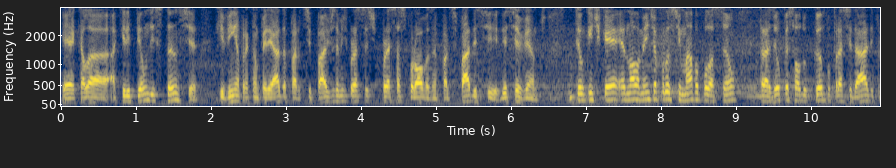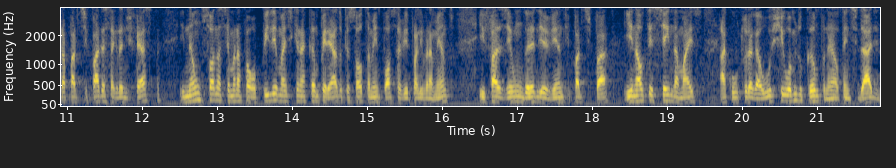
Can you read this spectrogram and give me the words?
é aquela, aquele peão de distância que vinha para a camperiada participar justamente por essas, por essas provas, né? participar desse, desse evento. Então o que a gente quer é novamente aproximar a população, trazer o pessoal do campo para a cidade para participar dessa grande festa e não só na Semana Farroupilha, mas que na Camperiada o pessoal também possa vir para Livramento e fazer um grande evento e participar e enaltecer ainda mais a cultura gaúcha e o homem do campo, né? A autenticidade,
